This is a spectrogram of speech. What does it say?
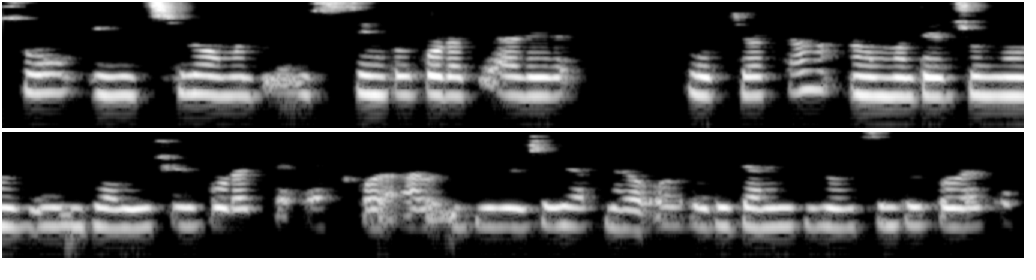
সো এই ছিল আমাদের সিম্পল প্রোডাক্ট অ্যাডের লেকচারটা আমাদের জন্য ভ্যারিয়েশন প্রোডাক্টটা অ্যাড করা। আর ইজি হয়েছে আপনারা অলরেডি জানেন কীভাবে সিম্পল প্রোডাক্ট অ্যাড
